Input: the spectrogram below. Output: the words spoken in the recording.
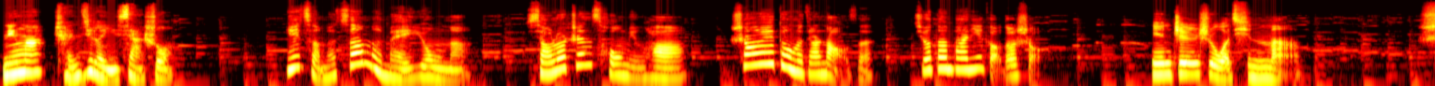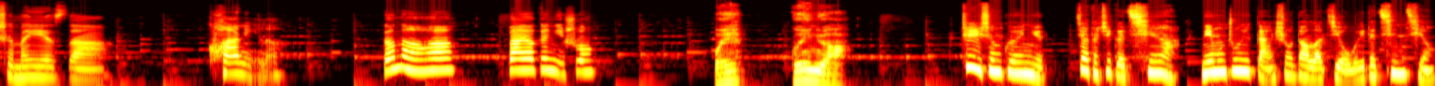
宁妈沉寂了一下，说：“你怎么这么没用呢？小罗真聪明哈，稍微动了点脑子，就能把你搞到手。您真是我亲妈。什么意思啊？夸你呢。等等哈，爸要跟你说。”喂，闺女啊！这一声闺女叫的这个亲啊，柠檬终于感受到了久违的亲情。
